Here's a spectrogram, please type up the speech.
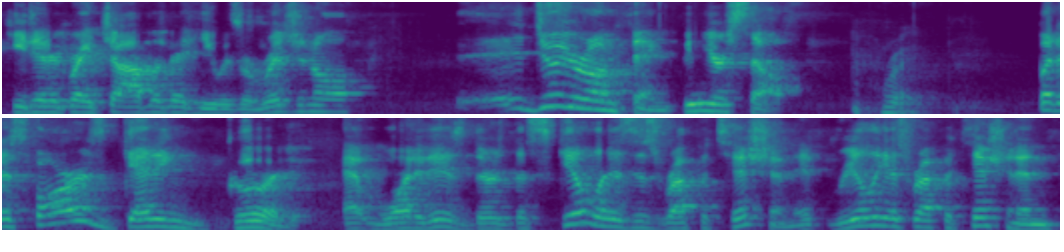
he did a great job of it. He was original. Eh, do your own thing. Be yourself. Right. But as far as getting good at what it is, there's the skill is is repetition. It really is repetition. And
